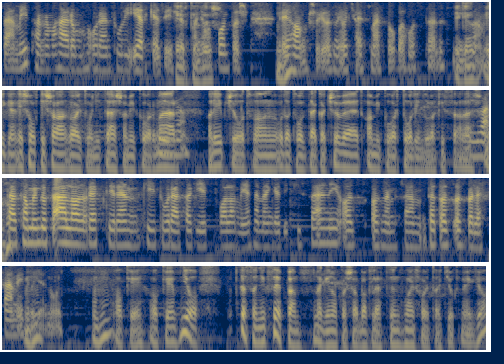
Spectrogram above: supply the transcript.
számít, hanem a három órán túli érkezés. Ez Érkezés. nagyon fontos uh-huh. hangsúlyozni, hogyha ezt már szóba hoztad. Igen, van. igen, és ott is az ajtónyitás, amikor már a lépcső ott van, oda tolták a csövet, amikor indul a kiszállás. Aha. tehát ha mondjuk ott áll a reptéren két órát a gép valamiért nem engedik kiszállni, az, az nem szám, tehát az, az beleszámít uh-huh. ugyanúgy. Oké, uh-huh. oké. Okay, okay. Jó, köszönjük szépen, megint okosabbak lettünk, majd folytatjuk még, jó?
